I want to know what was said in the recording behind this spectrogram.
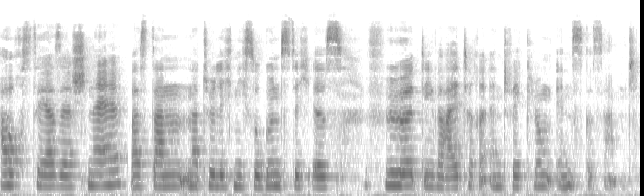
auch sehr, sehr schnell, was dann natürlich nicht so günstig ist für die weitere Entwicklung insgesamt.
